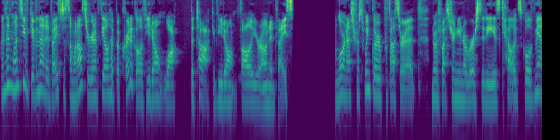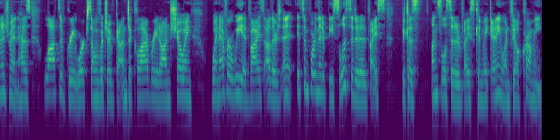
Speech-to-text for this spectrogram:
And then once you've given that advice to someone else, you're going to feel hypocritical if you don't walk the talk, if you don't follow your own advice. Lauren Eskreis-Winkler, professor at Northwestern University's Kellogg School of Management, has lots of great work, some of which I've gotten to collaborate on, showing whenever we advise others, and it's important that it be solicited advice because unsolicited advice can make anyone feel crummy.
